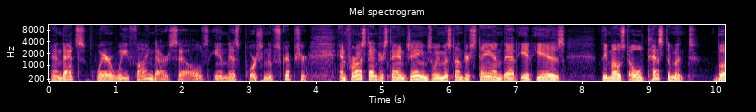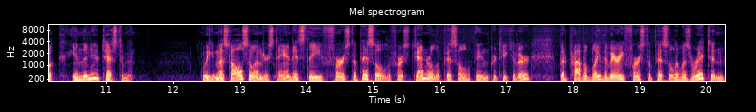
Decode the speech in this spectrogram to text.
And that's where we find ourselves in this portion of Scripture. And for us to understand James, we must understand that it is the most Old Testament book in the New Testament. We must also understand it's the first epistle, the first general epistle in particular, but probably the very first epistle that was written,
